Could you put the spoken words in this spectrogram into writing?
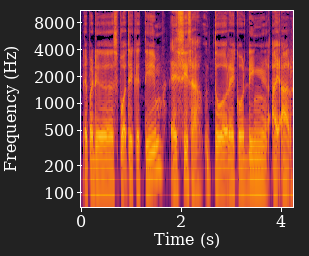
daripada Sport Tracker Team. Assist lah untuk recording IR.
